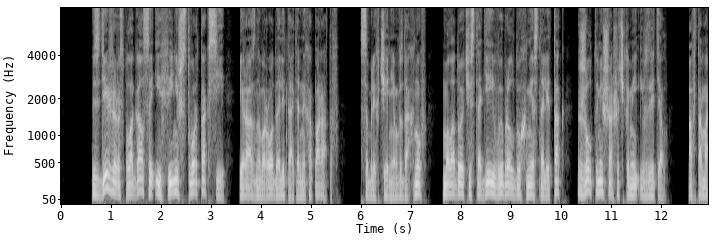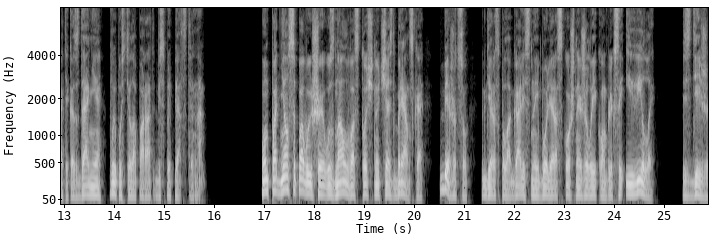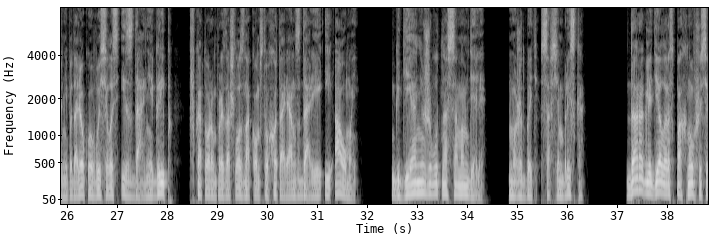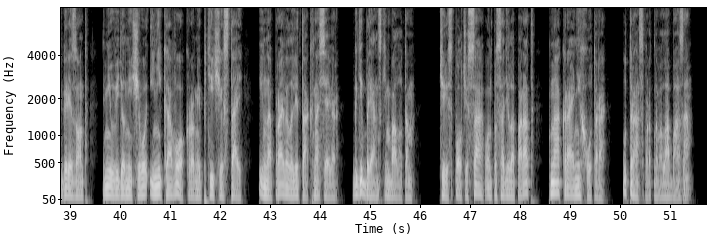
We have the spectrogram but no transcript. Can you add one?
Здесь же располагался и финиш створ такси и разного рода летательных аппаратов. С облегчением вздохнув, молодой чистодей выбрал двухместный летак с желтыми шашечками и взлетел. Автоматика здания выпустила аппарат беспрепятственно. Он поднялся повыше, узнал восточную часть Брянска, Бежецу, где располагались наиболее роскошные жилые комплексы и виллы. Здесь же неподалеку высилось и здание «Гриб», в котором произошло знакомство Хотарян с Дарьей и Аумой. Где они живут на самом деле? Может быть, совсем близко? Дара глядел распахнувшийся горизонт, не увидел ничего и никого, кроме птичьих стай, и направил летак на север, к Дебрянским болотам. Через полчаса он посадил аппарат на окраине хутора, у транспортного лабаза.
